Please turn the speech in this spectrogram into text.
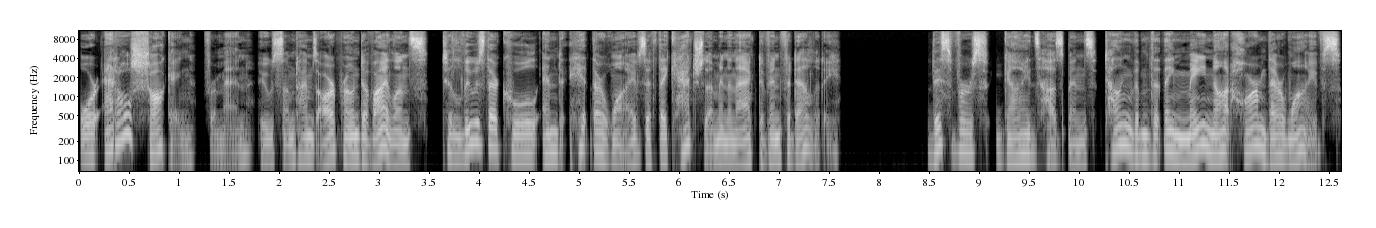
or at all shocking for men, who sometimes are prone to violence, to lose their cool and hit their wives if they catch them in an act of infidelity. This verse guides husbands, telling them that they may not harm their wives.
